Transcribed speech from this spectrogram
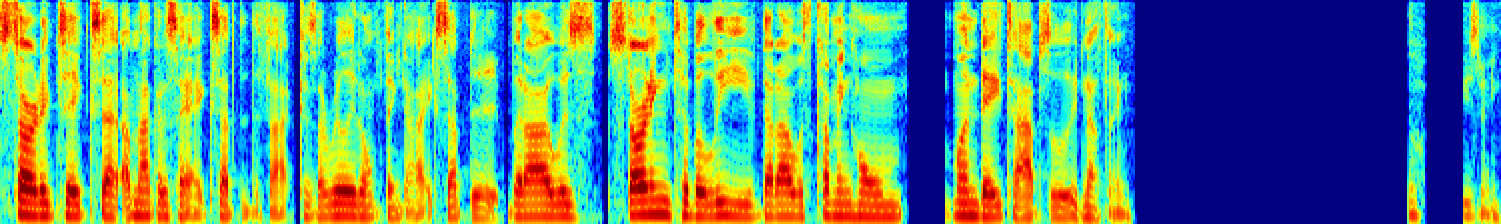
started to accept. I'm not going to say I accepted the fact because I really don't think I accepted it, but I was starting to believe that I was coming home Monday to absolutely nothing. Oh, excuse me.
